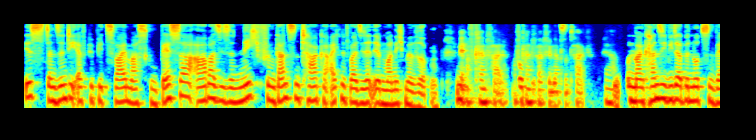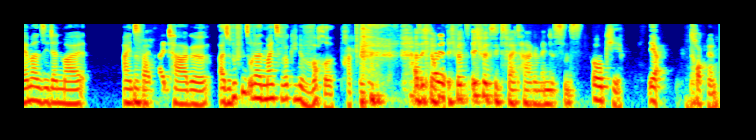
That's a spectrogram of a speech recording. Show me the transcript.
ist, dann sind die FPP2-Masken besser, aber sie sind nicht für den ganzen Tag geeignet, weil sie dann irgendwann nicht mehr wirken. Nee, auf keinen Fall. Auf okay. keinen Fall für den ganzen Tag. Ja. Und man kann sie wieder benutzen, wenn man sie dann mal ein, zwei, drei Tage, also du findest, oder meinst du wirklich eine Woche praktisch? also ich glaube, ich würde ich würd sie zwei Tage mindestens. Okay. Ja, trocknen.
